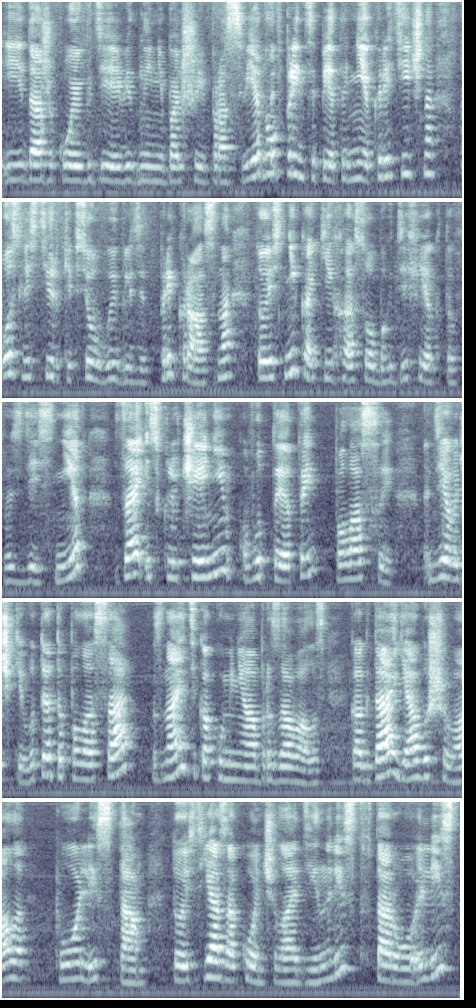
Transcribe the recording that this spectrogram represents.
и даже кое-где видны небольшие просветы. Но, в принципе, это не критично. После стирки все выглядит прекрасно, то есть никаких особых дефектов здесь нет, за исключением вот этой полосы. Девочки, вот эта полоса, знаете, как у меня образовалась? Когда я вышивала по листам. То есть я закончила один лист, второй лист,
